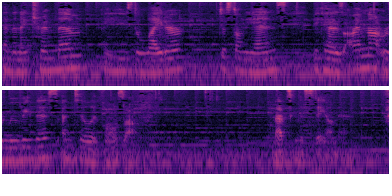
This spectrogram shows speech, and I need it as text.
and then I trimmed them. I used a lighter just on the ends because I'm not removing this until it falls off. That's gonna stay on there.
